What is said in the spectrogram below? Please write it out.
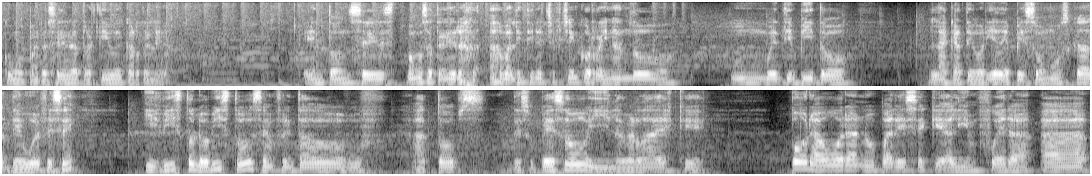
como para ser atractivo de cartelera. Entonces vamos a tener a Valentina Shevchenko reinando un buen tiempito la categoría de peso mosca de UFC. Y visto lo visto, se ha enfrentado a tops de su peso y la verdad es que por ahora no parece que alguien fuera a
